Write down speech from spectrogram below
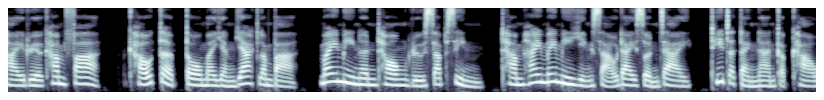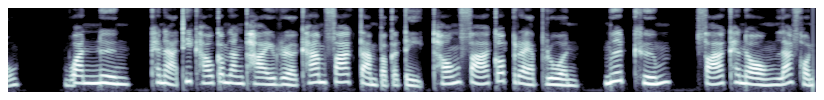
พายเรือข้ามฟากเขาเติบโตมาอย่างยากลำบาก ไม่มีเงินทองหรือทรัพย์สินทำให้ไม่มีหญิงสาวใดสนใจ ที่จะแต่งงานกับเขา วันหนึ่ง ขณะที่เขากำลังพายเรือข้ามฟากตามปกติ ท้องฟ้าก็แปรปรวน มืดคึ้ม ฟ้าขนองและฝน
